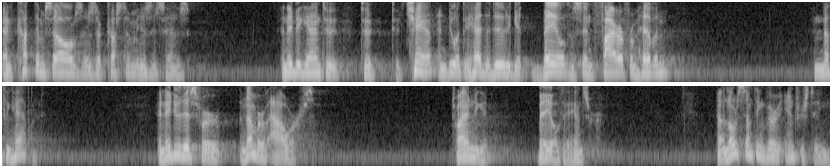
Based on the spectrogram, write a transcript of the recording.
and cut themselves, as their custom is, it says. And they began to, to, to chant and do what they had to do to get Baal to send fire from heaven. And nothing happened. And they do this for a number of hours, trying to get Baal to answer. Now, notice something very interesting.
